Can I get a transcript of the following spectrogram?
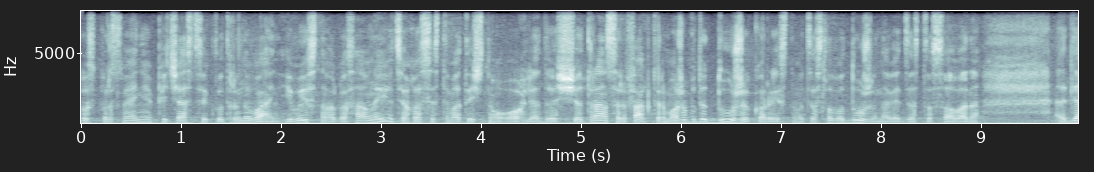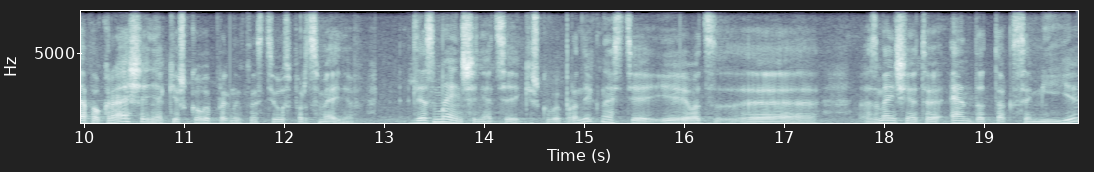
у спортсменів під час циклу тренувань. І висновок основний цього систематичного огляду, що трансфер-фактор може бути дуже корисним. Це слово дуже навіть застосовано для покращення кишкової проникності у спортсменів. Для зменшення цієї кишкової проникності і от е, зменшення тої ендотоксемії,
